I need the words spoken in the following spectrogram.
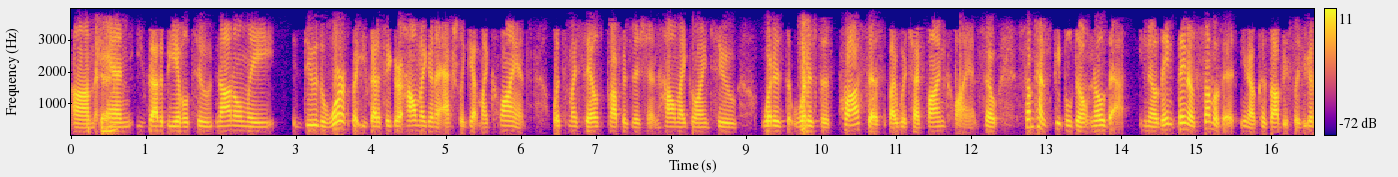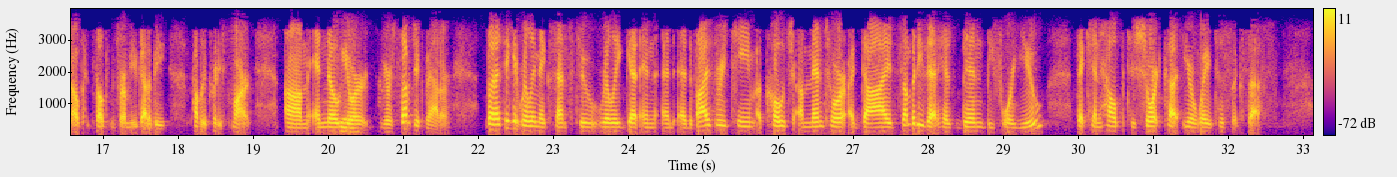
um, okay. and you've got to be able to not only do the work, but you've got to figure out how am I going to actually get my clients? What's my sales proposition? How am I going to what is the what is the process by which I find clients? So sometimes people don't know that. You know, they they know some of it. You know, because obviously if you're going to open a consulting firm, you've got to be probably pretty smart um, and know yeah. your your subject matter. But I think it really makes sense to really get an, an advisory team, a coach, a mentor, a guide, somebody that has been before you that can help to shortcut your way to success.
